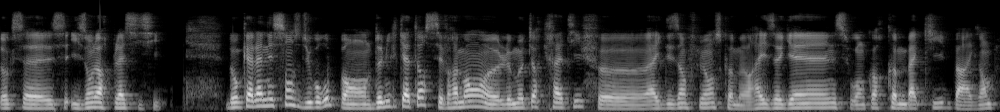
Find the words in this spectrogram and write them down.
Donc ça- ils ont leur place ici. Donc à la naissance du groupe en 2014, c'est vraiment euh, le moteur créatif euh, avec des influences comme euh, Rise Against ou encore Comeback Kid par exemple.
